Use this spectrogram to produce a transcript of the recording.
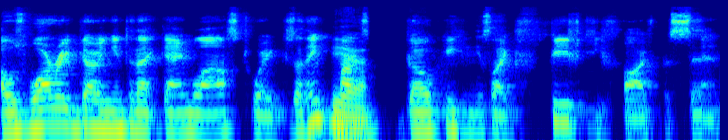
I was worried going into that game last week because I think Yeah. Munt's goal kicking is like 55%.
